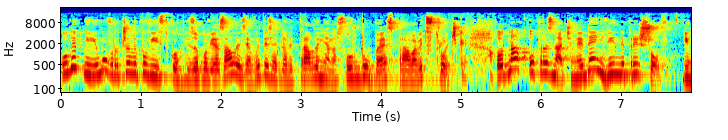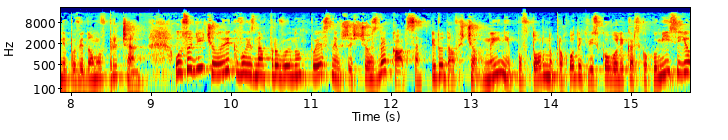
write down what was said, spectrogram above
У липні йому вручили повістку і зобов'язали з'явитися для відправлення на службу без права відстрочки. Однак у призначений день він не прийшов і не повідомив причин. У суді чоловік визнав провину, пояснивши, що злякався, і додав, що нині повторно проходить військово-лікарську комісію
